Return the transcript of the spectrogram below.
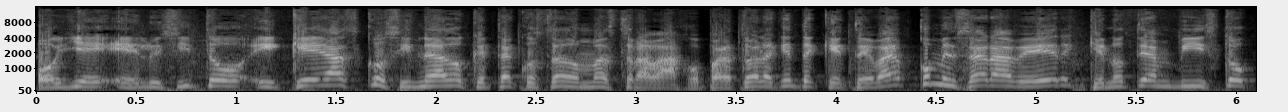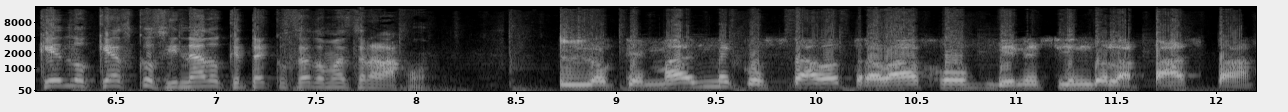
Oye, eh, Luisito, ¿y qué has cocinado que te ha costado más trabajo? Para toda la gente que te va a comenzar a ver, que no te han visto, ¿qué es lo que has cocinado que te ha costado más trabajo? Lo que más me ha costado trabajo viene siendo la pasta.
